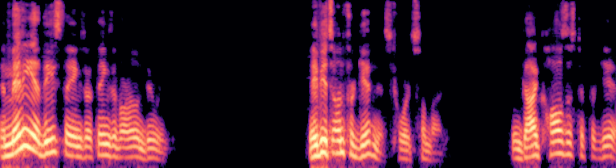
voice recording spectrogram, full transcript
And many of these things are things of our own doing. Maybe it's unforgiveness towards somebody. When God calls us to forgive.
